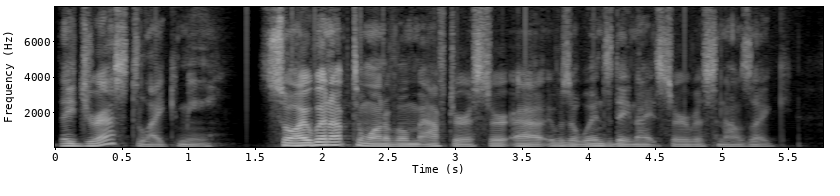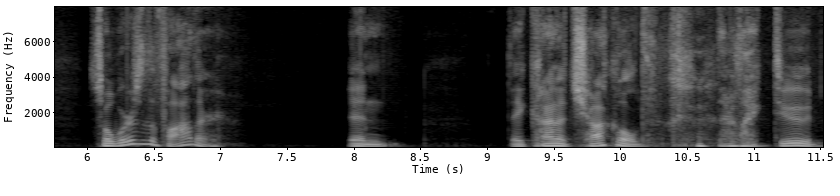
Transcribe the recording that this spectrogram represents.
They dressed like me. So I went up to one of them after a uh, it was a Wednesday night service, and I was like, "So where's the father?" And they kind of chuckled. They're like, "Dude,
